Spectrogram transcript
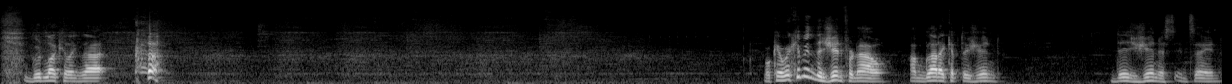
Good luck killing that. Okay, we're keeping the Jhin for now. I'm glad I kept the Jhin. This Jhin is insane.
